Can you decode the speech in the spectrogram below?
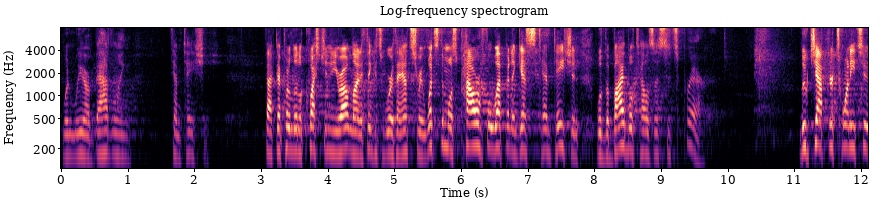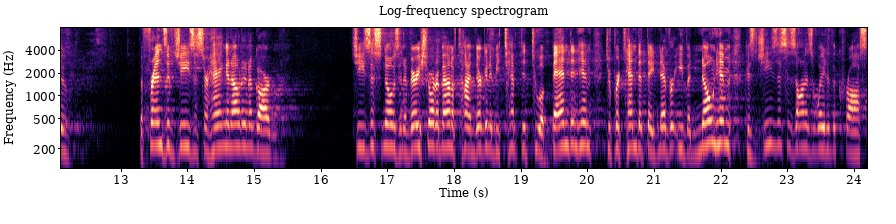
when we are battling temptation In fact, I put a little question in your outline. I think it's worth answering. What's the most powerful weapon against temptation? Well, the Bible tells us it's prayer. Luke chapter 22. The friends of Jesus are hanging out in a garden. Jesus knows in a very short amount of time they're going to be tempted to abandon him, to pretend that they've never even known him, because Jesus is on his way to the cross.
